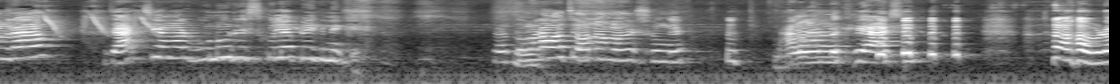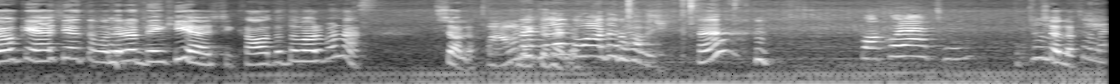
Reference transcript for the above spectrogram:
আমরা যাচ্ছি আমার বুনুর স্কুলে পিকনিকে তোমরাও চলো আমাদের সঙ্গে। ভালো মন্দ খেয়ে আসি। আমরাও খেয়ে আসি আর তোমাদেরও দেখিয়ে আসি। খাওয়াতে তো পারব না। চলো আমরা তোমাদের হবে। হ্যাঁ? পকোড়া আছে। চলো। চলো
